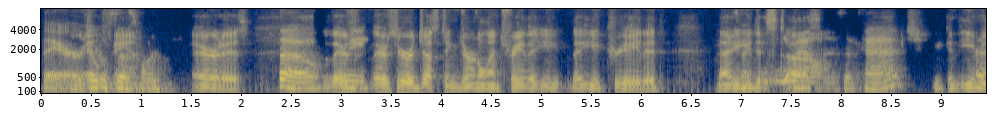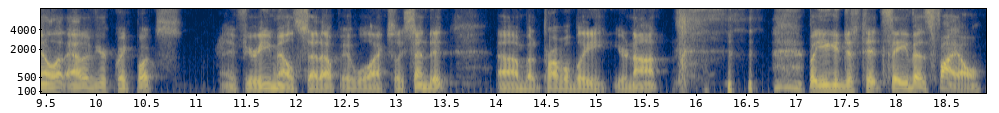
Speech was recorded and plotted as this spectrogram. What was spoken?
there. There's it was this one. There it is. So there's we, there's your adjusting journal entry that you that you created. Now you so can just email uh, is attached. you can email it out of your QuickBooks. If your email's set up, it will actually send it, uh, but probably you're not. but you can just hit save as file,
